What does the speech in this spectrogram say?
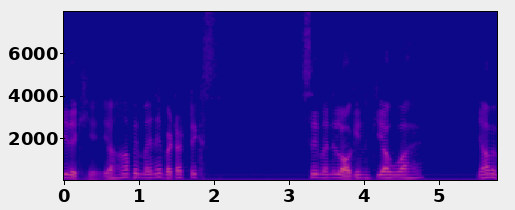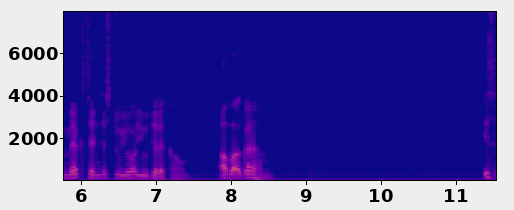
ये देखिए, यहाँ पे मैंने बेटा ट्रिक्स से मैंने लॉगिन किया हुआ है। यहाँ पे make changes to your user account अब अगर हम इस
